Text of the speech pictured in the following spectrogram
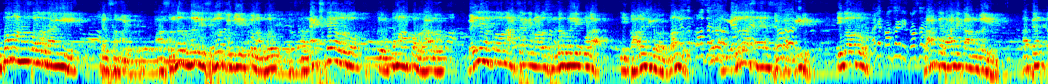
ಉಪಮಹಾಪೌರರಾಗಿ ಕೆಲಸ ಮಾಡಿದ್ರು. ಆ ಸಂದರ್ಭದಲ್ಲಿ ಸಿಲ್ವರ್ ಜುಬ್ಲಿ ಇತ್ತು ನಮ್ದು ನೆಕ್ಸ್ಟ್ ಡೇ ಅವರು ಉಪಮಹಾಪೌರರಾದರು. ಬೆಳ್ಳಿ ಹಬ್ಬವನ್ನು ಆಚರಣೆ ಮಾಡುವ ಸಂದರ್ಭದಲ್ಲಿ ಕೂಡ ಈ ಕಾಲೇಜಿಗೆ ಅವರು ಬಂದು ಎಲ್ಲ ಸಹಾಯ ನೀಡಿ. ಈಗ ಅವರು ರಾಜ್ಯ ರಾಜಕಾರಣದಲ್ಲಿ ಅತ್ಯಂತ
